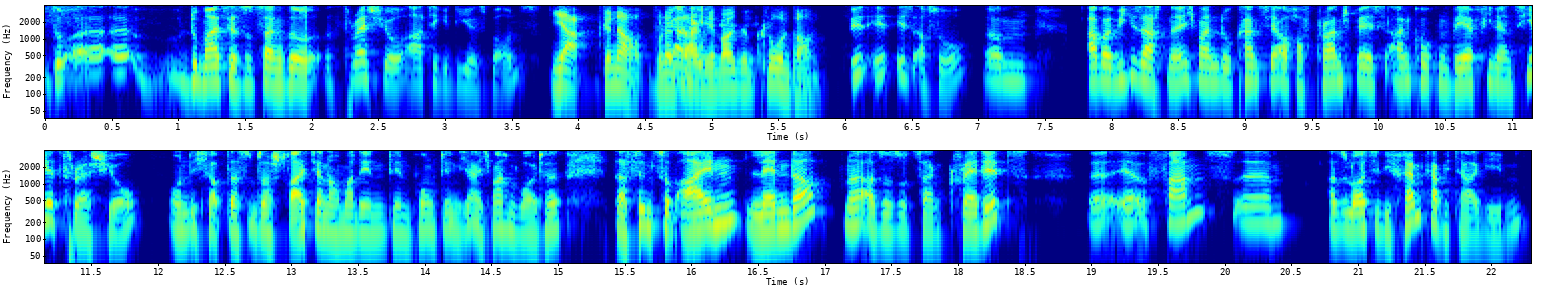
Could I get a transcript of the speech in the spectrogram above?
Du, äh, äh du meinst jetzt sozusagen so Thrasio-artige Deals bei uns? Ja, genau. Wo dann ja, sagen, nee, wir wollen so einen Klon bauen. Ist auch so. Ähm, aber wie gesagt, ne, ich meine, du kannst ja auch auf Crunchbase angucken, wer finanziert Thrasio. Und ich glaube, das unterstreicht ja nochmal den, den Punkt, den ich eigentlich machen wollte. Das sind zum einen Länder, ne, also sozusagen Credit äh, äh Funds, äh, also Leute, die Fremdkapital geben.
